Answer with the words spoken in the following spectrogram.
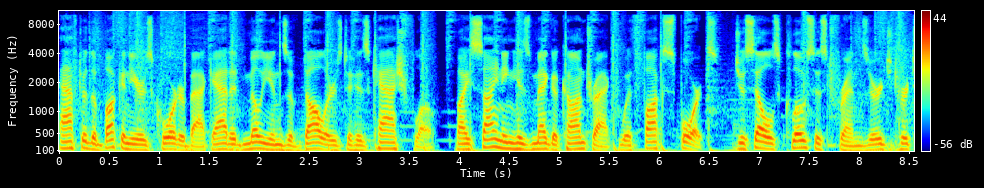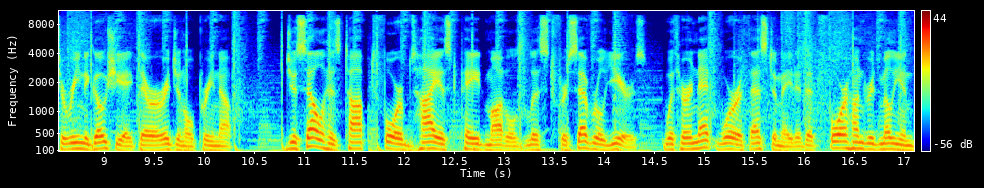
After the Buccaneers quarterback added millions of dollars to his cash flow by signing his mega contract with Fox Sports, Gisele's closest friends urged her to renegotiate their original prenup. Gisele has topped Forbes' highest paid models list for several years, with her net worth estimated at $400 million.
